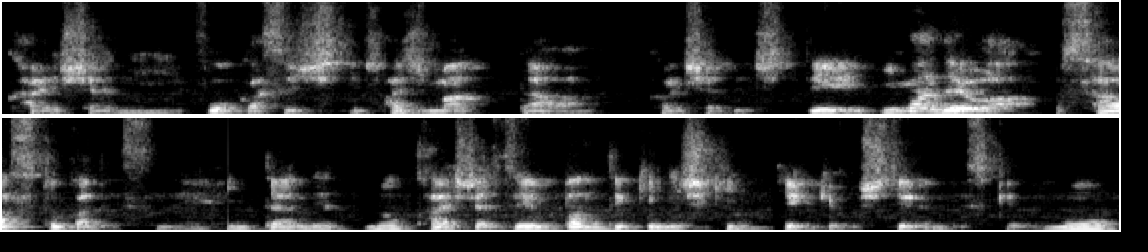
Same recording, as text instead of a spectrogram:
会社にフォーカスして始まった会社でして、今では SARS とかですね、インターネットの会社全般的に資金提供してるんですけども、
